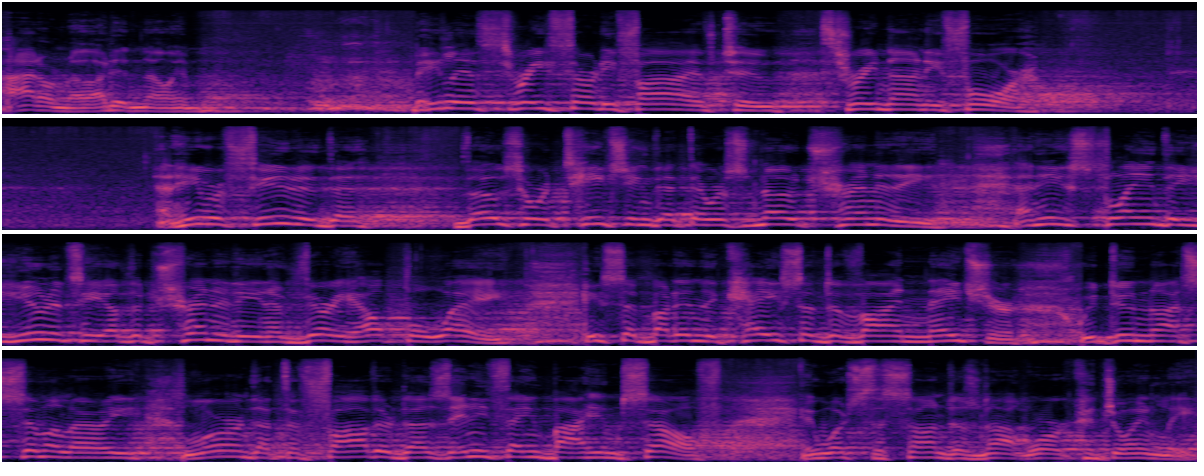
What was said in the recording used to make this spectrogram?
I don't know, I didn't know him, but he lived 335 to 394. And he refuted the, those who were teaching that there was no Trinity. And he explained the unity of the Trinity in a very helpful way. He said, But in the case of divine nature, we do not similarly learn that the Father does anything by himself in which the Son does not work conjointly.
